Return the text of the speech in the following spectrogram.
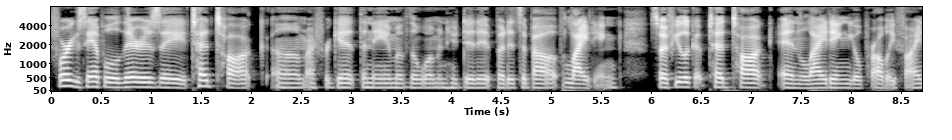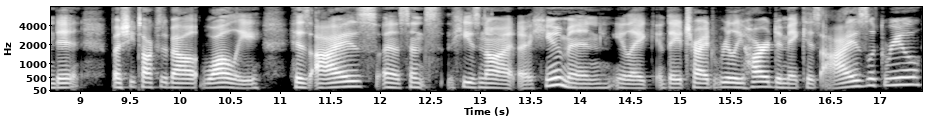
for example, there is a TED talk. Um, I forget the name of the woman who did it, but it's about lighting. So if you look up TED talk and lighting, you'll probably find it. But she talks about WALL-E, his eyes, uh, since he's not a human, you like they tried really hard to make his eyes look real.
